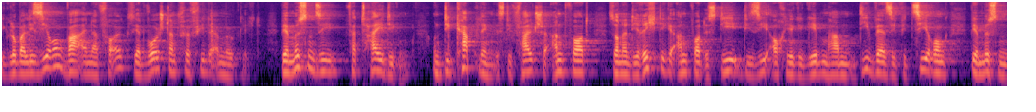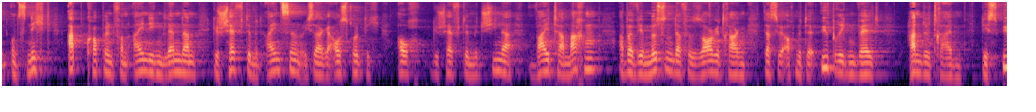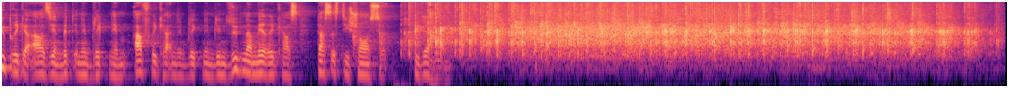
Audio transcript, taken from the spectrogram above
Die Globalisierung war ein Erfolg, sie hat Wohlstand für viele ermöglicht. Wir müssen sie verteidigen. Und Decoupling ist die falsche Antwort, sondern die richtige Antwort ist die, die Sie auch hier gegeben haben, Diversifizierung. Wir müssen uns nicht abkoppeln von einigen Ländern, Geschäfte mit Einzelnen, ich sage ausdrücklich auch Geschäfte mit China weitermachen, aber wir müssen dafür Sorge tragen, dass wir auch mit der übrigen Welt Handel treiben, das übrige Asien mit in den Blick nehmen, Afrika in den Blick nehmen, den Süden Amerikas. Das ist die Chance, die wir haben.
